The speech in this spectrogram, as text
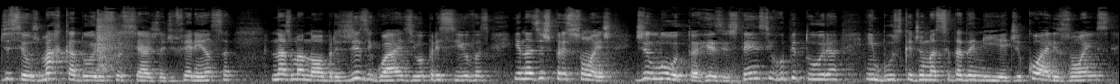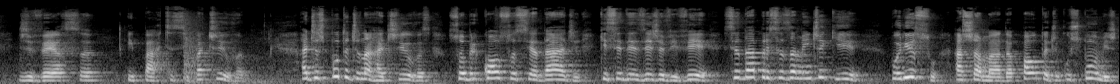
de seus marcadores sociais da diferença nas manobras desiguais e opressivas e nas expressões de luta, resistência e ruptura em busca de uma cidadania de coalizões diversa e participativa. A disputa de narrativas sobre qual sociedade que se deseja viver se dá precisamente aqui. Por isso, a chamada pauta de costumes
